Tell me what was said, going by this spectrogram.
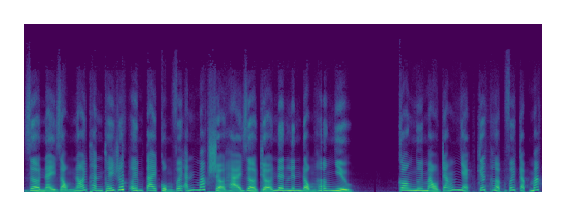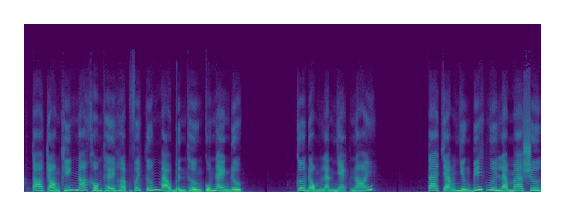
Giờ này giọng nói thanh thuế rất êm tai cùng với ánh mắt sợ hãi giờ trở nên linh động hơn nhiều. Con ngươi màu trắng nhạt kết hợp với cặp mắt to tròn khiến nó không thể hợp với tướng mạo bình thường của nàng được. Cơ động lạnh nhạt nói. Ta chẳng những biết ngươi là ma sư,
